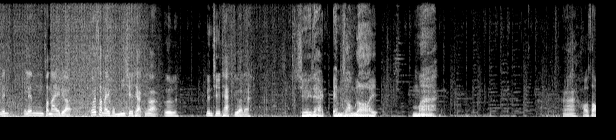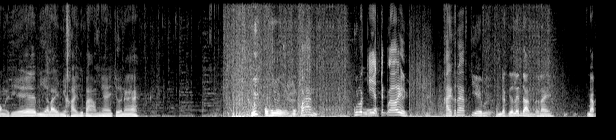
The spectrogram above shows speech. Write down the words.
เล่นมาเล่นสไนเดือเฮ้ยสไนผมมีเชแท็กนี่ว่ะเออ เล่นเชยแท็กเดือนะเชยแท็ก M สองร้อยมาฮะขอส่องเลยดิมีอะไรมีใครหรือเปล่านี่ไงเจอนะอุ้ยโอ้โหบุกบ้านกูละเกียดจังเลยใครก็ได้เกมผมอยากจะเล่นด่านอะไรแมป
